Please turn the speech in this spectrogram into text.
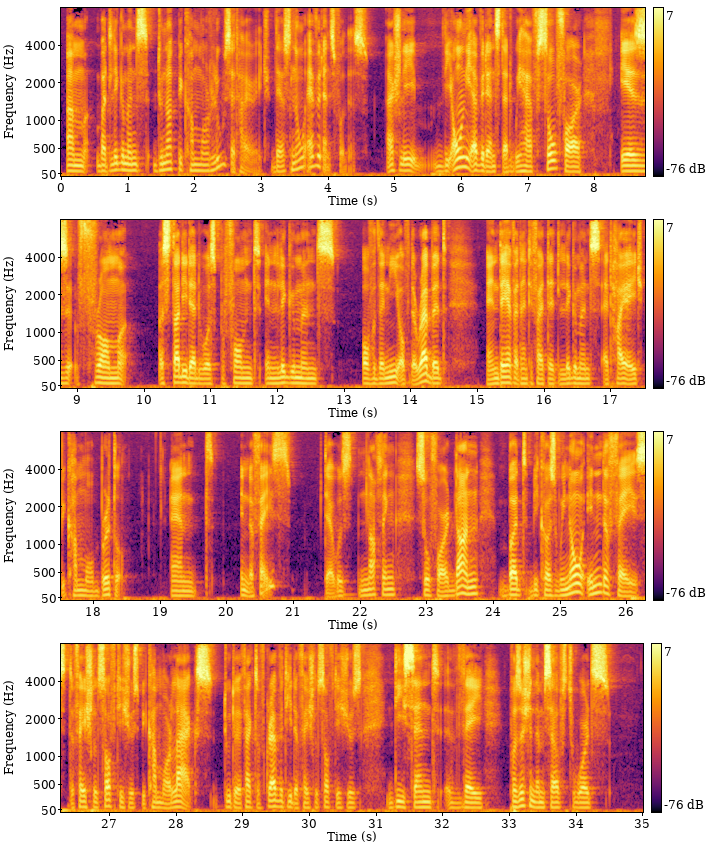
Um, but ligaments do not become more loose at higher age. There's no evidence for this. Actually, the only evidence that we have so far is from a study that was performed in ligaments of the knee of the rabbit, and they have identified that ligaments at higher age become more brittle. And in the face, there was nothing so far done, but because we know in the face the facial soft tissues become more lax due to effects of gravity, the facial soft tissues descend, they position themselves towards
